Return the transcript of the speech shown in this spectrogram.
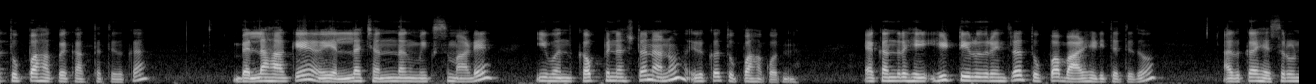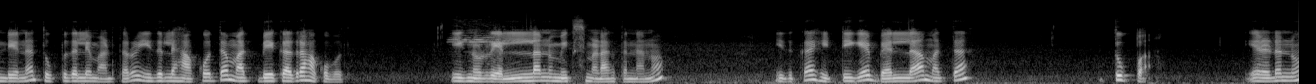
ತುಪ್ಪ ಹಾಕ್ಬೇಕಾಗ್ತೈತಿ ಇದಕ್ಕೆ. ಬೆಲ್ಲ ಹಾಕಿ ಎಲ್ಲ ಚಂದಂಗೆ ಮಿಕ್ಸ್ ಮಾಡಿ ಈ ಒಂದು ಕಪ್ಪಿನಷ್ಟು ನಾನು ಇದಕ್ಕೆ ತುಪ್ಪ ಹಾಕೋದ್ನ. ಯಾಕಂದ್ರೆ ಹಿಟ್ಟು ಇರೋದ್ರಿಂದ ತುಪ್ಪ ಭಾಳ ಹಿಡಿತೈತೆ ಇದು. ಅದಕ್ಕೆ ಹೆಸರುಂಡಿಯನ್ನು ತುಪ್ಪದಲ್ಲೇ ಮಾಡ್ತಾರೋ, ಇದರಲ್ಲೇ ಹಾಕೋತ ಮತ್ತು ಬೇಕಾದ್ರೆ ಹಾಕೋಬೋದು. ಈಗ ನೋಡ್ರಿ ಎಲ್ಲನೂ ಮಿಕ್ಸ್ ಮಾಡಾಕ್ತೇನೆ ನಾನು. ಇದಕ್ಕೆ ಹಿಟ್ಟಿಗೆ ಬೆಲ್ಲ ಮತ್ತು ತುಪ್ಪ. ಎರಡನ್ನೂ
